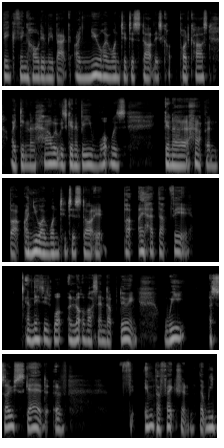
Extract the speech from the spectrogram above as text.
big thing holding me back. I knew I wanted to start this podcast. I didn't know how it was going to be, what was going to happen, but I knew I wanted to start it. But I had that fear. And this is what a lot of us end up doing. We are so scared of imperfection that we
